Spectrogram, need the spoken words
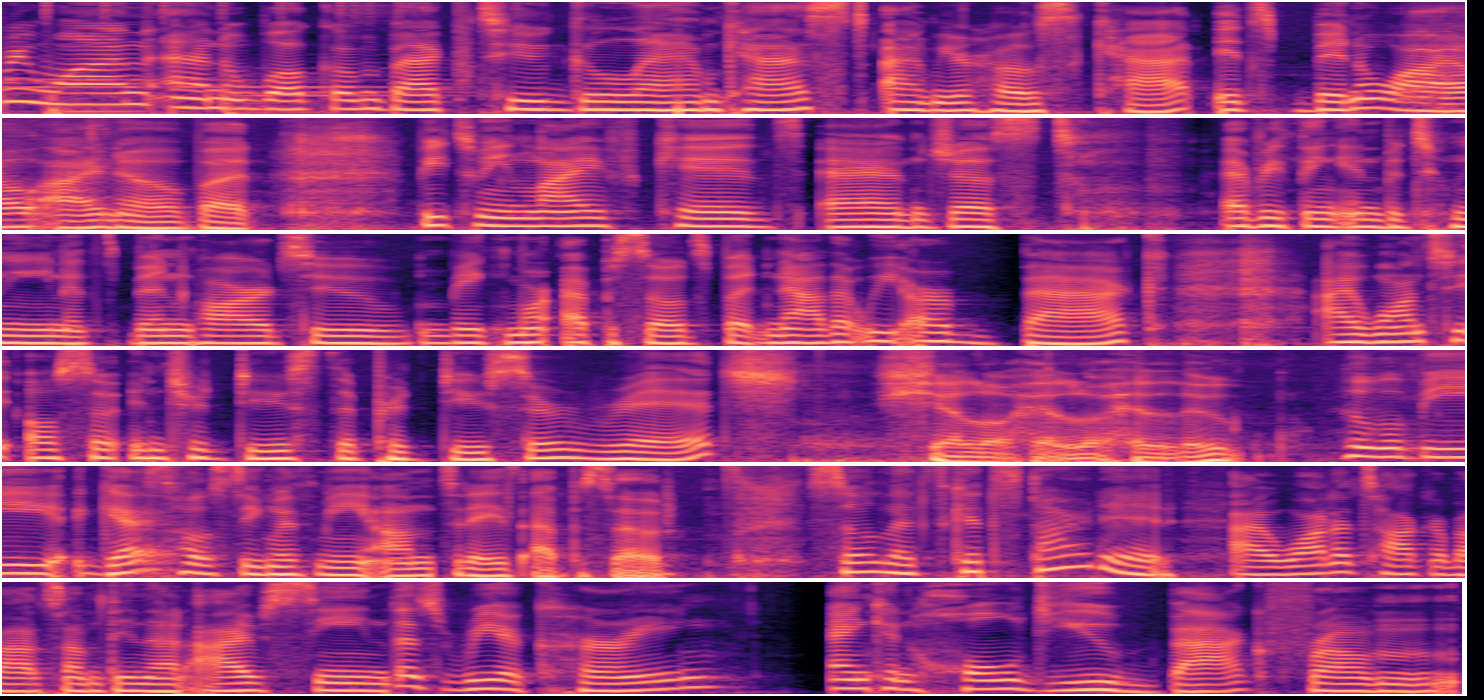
Everyone, and welcome back to Glamcast. I'm your host, Kat. It's been a while, I know, but between life, kids, and just everything in between, it's been hard to make more episodes. But now that we are back, I want to also introduce the producer, Rich, Hello, hello, hello. Who will be guest hosting with me on today's episode. So let's get started. I want to talk about something that I've seen that's reoccurring and can hold you back from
